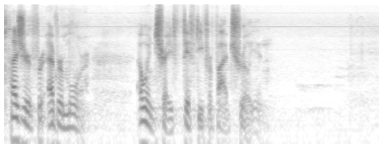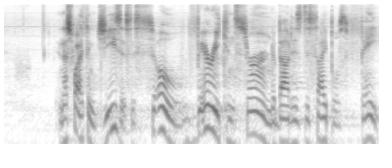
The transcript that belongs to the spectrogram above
pleasure forevermore. I wouldn't trade 50 for 5 trillion. And that's why I think Jesus is so very concerned about his disciples' faith.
